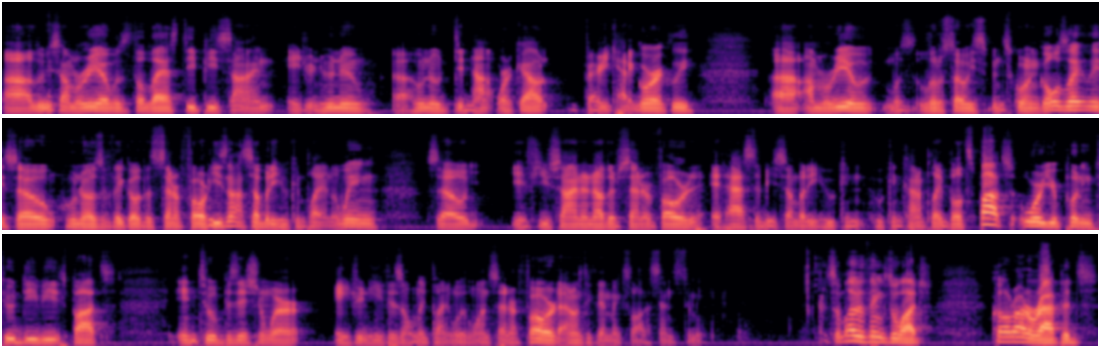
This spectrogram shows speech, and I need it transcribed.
Uh, Luis Amarilla was the last DP sign. Adrien Hunou. Uh, Hunou did not work out very categorically. Uh, Amarilla was a little so. He's been scoring goals lately, so who knows if they go the center forward. He's not somebody who can play in the wing. So if you sign another center forward, it has to be somebody who can who can kind of play both spots, or you're putting two DP spots into a position where Adrian Heath is only playing with one center forward. I don't think that makes a lot of sense to me. Some other things to watch: Colorado Rapids.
